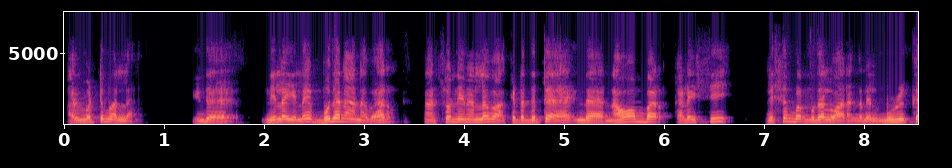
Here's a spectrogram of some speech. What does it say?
அது மட்டுமல்ல இந்த நிலையிலே புதனானவர் நான் சொன்னேன் அல்லவா கிட்டத்தட்ட இந்த நவம்பர் கடைசி டிசம்பர் முதல் வாரங்களில் முழுக்க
